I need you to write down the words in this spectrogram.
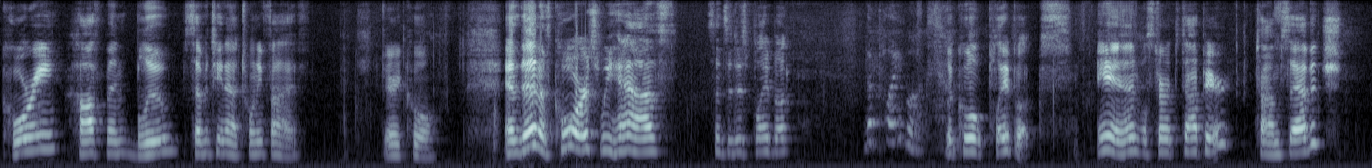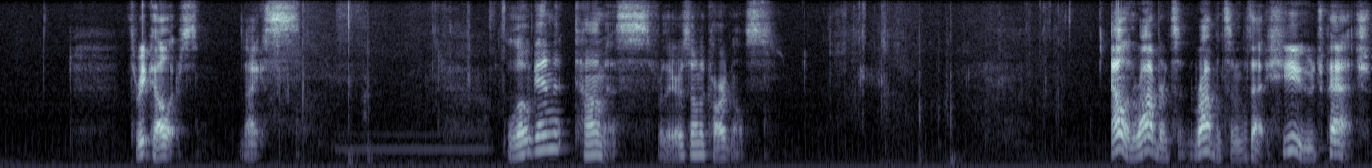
Corey Hoffman, blue, 17 out of 25. Very cool. And then, of course, we have, since it is playbook, The playbooks. the cool playbooks. And we'll start at the top here. Tom Savage. Three colors. Nice. Logan Thomas for the Arizona Cardinals. Allen Robinson. Robinson with that huge patch.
